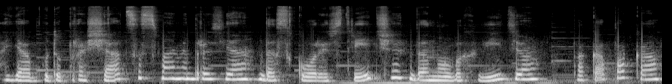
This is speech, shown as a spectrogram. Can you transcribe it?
А я буду прощаться с вами, друзья. До скорой встречи, до новых видео. Пока-пока.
